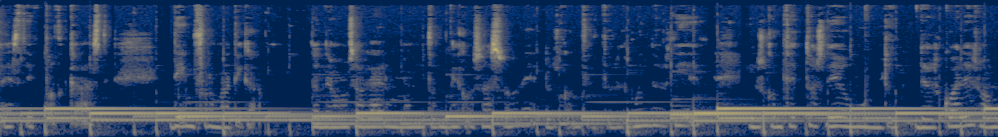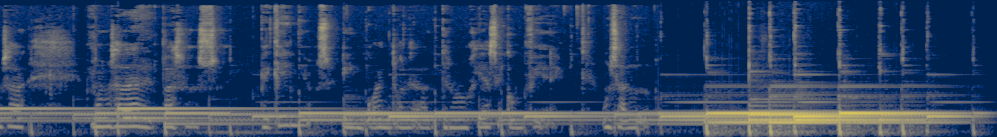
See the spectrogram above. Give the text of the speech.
a este podcast de informática, donde vamos a hablar un montón de cosas sobre los conceptos de Windows 10 y los conceptos de Ubuntu, de los cuales vamos a, vamos a dar pasos pequeños en cuanto a la tecnología se confiere. Un saludo.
